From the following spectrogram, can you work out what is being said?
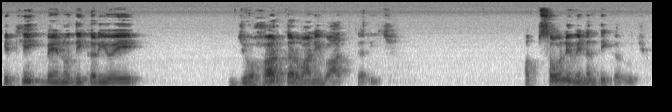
કેટલીક બહેનો દીકરીઓએ જોહર કરવાની વાત કરી છે. આપ સૌને વિનંતી કરું છું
